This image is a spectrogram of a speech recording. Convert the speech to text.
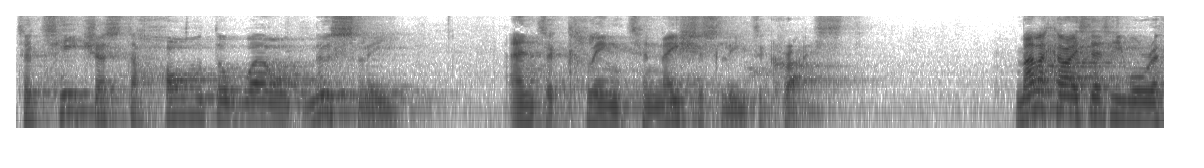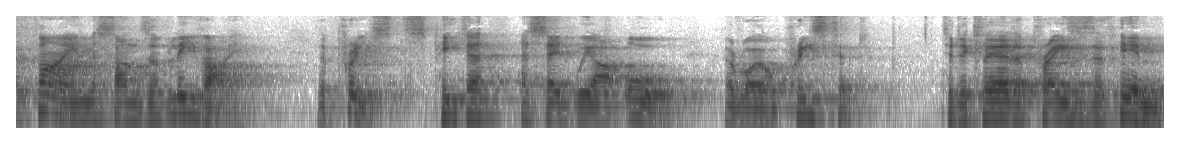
to teach us to hold the world loosely, and to cling tenaciously to Christ. Malachi says he will refine the sons of Levi, the priests. Peter has said we are all a royal priesthood, to declare the praises of him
